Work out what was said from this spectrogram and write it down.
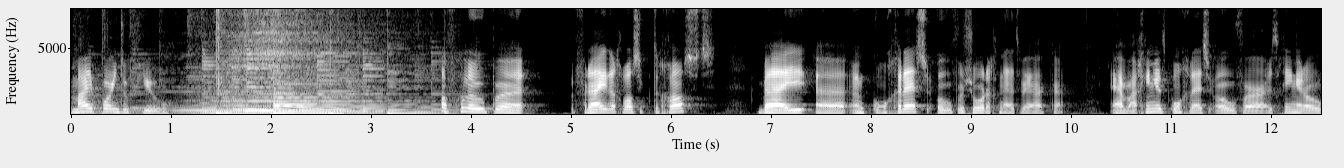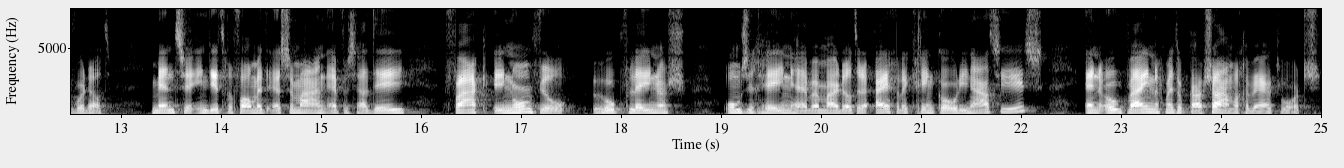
My point of view. Afgelopen vrijdag was ik te gast bij uh, een congres over zorgnetwerken. En waar ging het congres over? Het ging erover dat mensen, in dit geval met SMA en FSHD, vaak enorm veel hulpverleners om zich heen hebben, maar dat er eigenlijk geen coördinatie is en ook weinig met elkaar samengewerkt wordt.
